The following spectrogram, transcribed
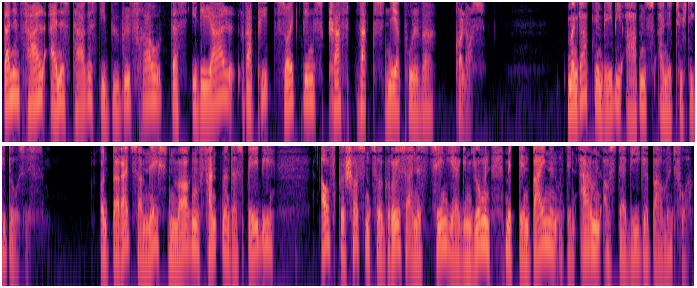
Dann empfahl eines Tages die Bügelfrau das Ideal Rapid Säuglings Kraft Wachs Nährpulver Koloss. Man gab dem Baby abends eine tüchtige Dosis. Und bereits am nächsten Morgen fand man das Baby, aufgeschossen zur Größe eines zehnjährigen Jungen, mit den Beinen und den Armen aus der Wiege baumelnd vor.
